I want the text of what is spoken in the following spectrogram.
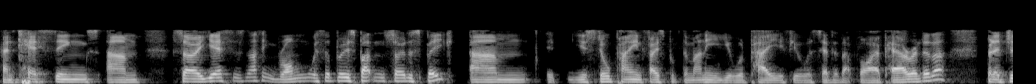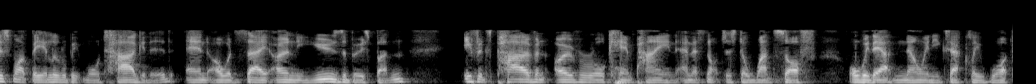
and test things. Um, so yes, there's nothing wrong with a boost button, so to speak. Um, it, you're still paying Facebook the money you would pay if you were set it up via Power Editor, but it just might be a little bit more targeted. And I would say only use the boost button if it's part of an overall campaign and it's not just a once off or without knowing exactly what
